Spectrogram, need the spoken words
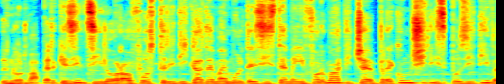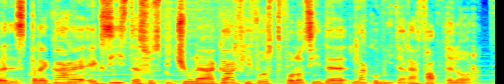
În urma perchezițiilor au fost ridicate mai multe sisteme informatice, precum și dispozitive despre care există suspiciunea că ar fi fost folosite la comiterea faptelor.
